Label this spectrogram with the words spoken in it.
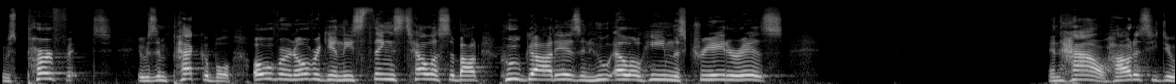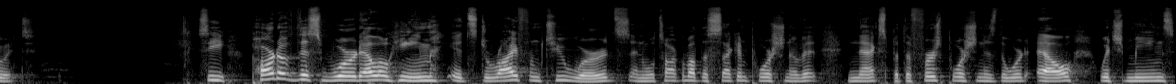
it was perfect. It was impeccable. Over and over again, these things tell us about who God is and who Elohim, this creator, is. And how? How does he do it? See, part of this word Elohim, it's derived from two words, and we'll talk about the second portion of it next, but the first portion is the word El, which means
